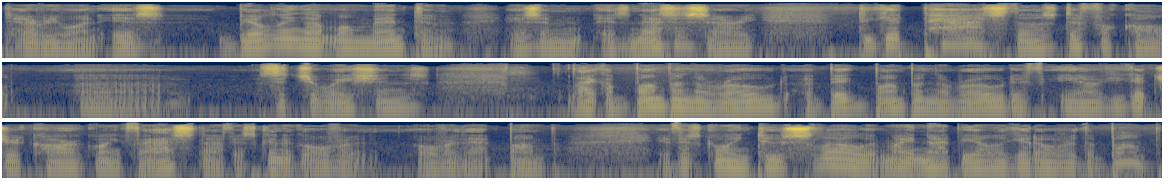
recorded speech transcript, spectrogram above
to everyone is building up momentum is is necessary to get past those difficult uh, situations like a bump in the road, a big bump in the road. If you know, if you get your car going fast enough, it's going to go over over that bump. If it's going too slow, it might not be able to get over the bump.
